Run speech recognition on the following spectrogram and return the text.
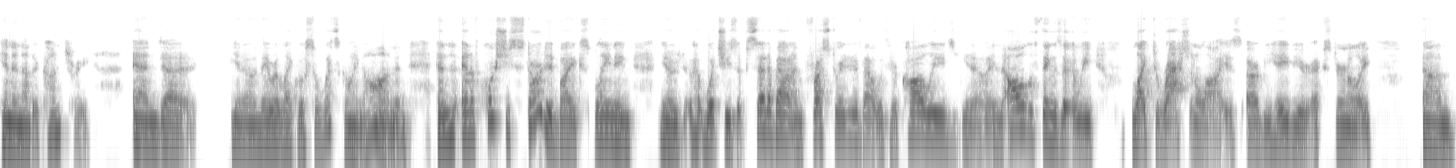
in another country. And uh, you know and they were like well so what's going on? And and and of course she started by explaining you know what she's upset about and frustrated about with her colleagues you know and all the things that we like to rationalize our behavior externally. Um,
